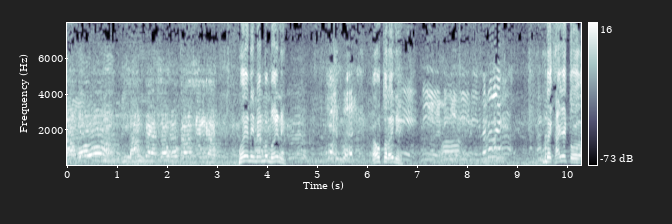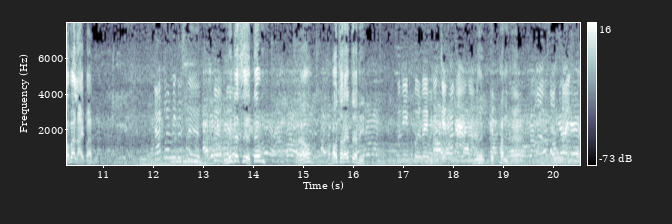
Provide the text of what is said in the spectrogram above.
อ่าบ สามแปดสองหกกระสินครับเมยนี่แม่นบ่เมยนี่แค่เบิร์ดเอาเท่าไหรนี่นี่นี่นี่นี่นี่แล้วด้วยไม่ได้ขายยักตัวเอามาหลายปันนี่จักแล้วมีแต่สื่อเกิดมีแต่ซื้อตึมเอาเอาเท่าไหรตัวนี่ตัวนี้เปิดเลยเป็นเจ็ดปัญหาจ้ะหมื่นเจ็ดพันห้าของขายถูก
